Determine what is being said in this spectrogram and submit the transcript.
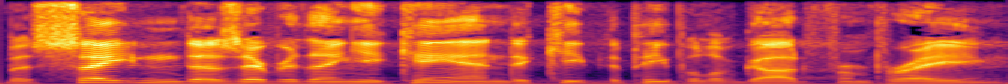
but Satan does everything he can to keep the people of God from praying.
